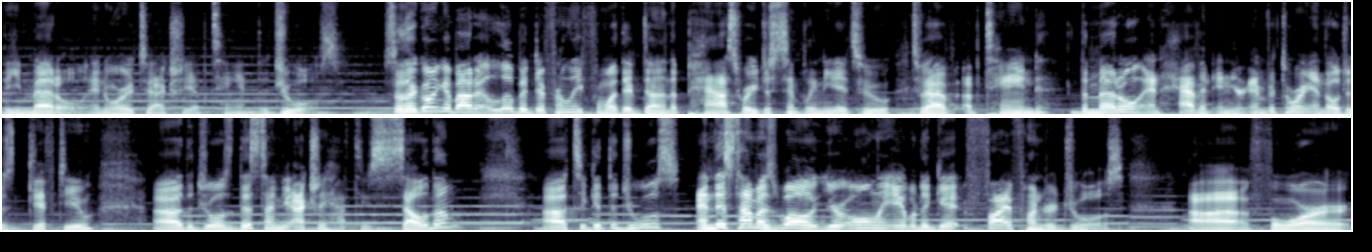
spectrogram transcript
the medal in order to actually obtain the jewels. So they're going about it a little bit differently from what they've done in the past where you just simply needed to, to have obtained the medal and have it in your inventory and they'll just gift you uh, the jewels. This time you actually have to sell them uh, to get the jewels. And this time as well, you're only able to get 500 jewels uh, for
